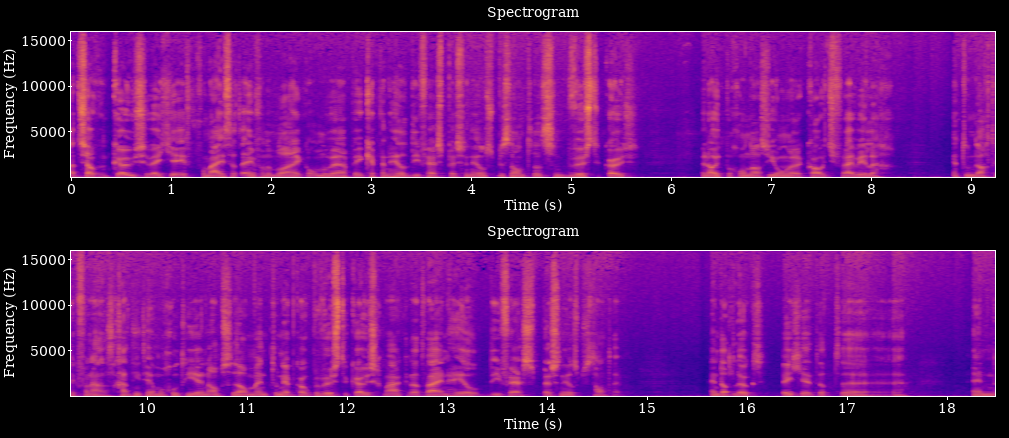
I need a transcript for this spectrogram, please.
Het is ook een keuze, weet je. Voor mij is dat een van de belangrijke onderwerpen. Ik heb een heel divers personeelsbestand. Dat is een bewuste keus. Ik ben ooit begonnen als jongere coach vrijwillig. En toen dacht ik van, nou, dat gaat niet helemaal goed hier in Amsterdam. En toen heb ik ook bewust de keuze gemaakt dat wij een heel divers personeelsbestand hebben. En dat lukt, weet je. Dat, uh, en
